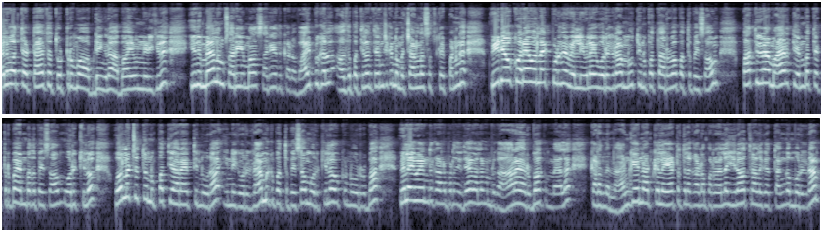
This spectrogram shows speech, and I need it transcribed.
எழுபத்தெட்டாயிரத்தை தொற்றுமோ அப்படிங்கிற அபாயமும் நினைக்குது இது மேலும் சரியுமா சரியதுக்கான வாய்ப்புகள் அதை பற்றிலாம் தெரிஞ்சுக்க நம்ம சேனலை சப்ஸ்கிரைப் பண்ணுங்கள் வீடியோவுக்கு ஒரே ஒரு லைக் போடுங்க. வெள்ளி விலை ஒரு கிராம் நூற்றி முப்பத்தாறு ரூபா பத்து பைசாவும் பத்து கிராம் ஆயிரத்தி எண்பத்தெட்டு ரூபாய் எண்பது பைசாவும் ஒரு கிலோ ஒரு லட்சத்து முப்பத்தி ஆறாயிரத்தி நூறா. இன்றைக்கி ஒரு கிராமுக்கு பத்து பைசாவும் ஒரு கிலோவுக்கு நூறுரூபா விலை உயர்ந்து காணப்படுது. இதே வேலை நம்மளுக்கு ஆறாயிரம் ரூபாய்க்கு மேலே கடந்த நான்கே நாட்கள் ஏற்றத்தில் காணப்படவில்லை இருபத்தி நாலு தங்கம் ஒரு கிராம்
